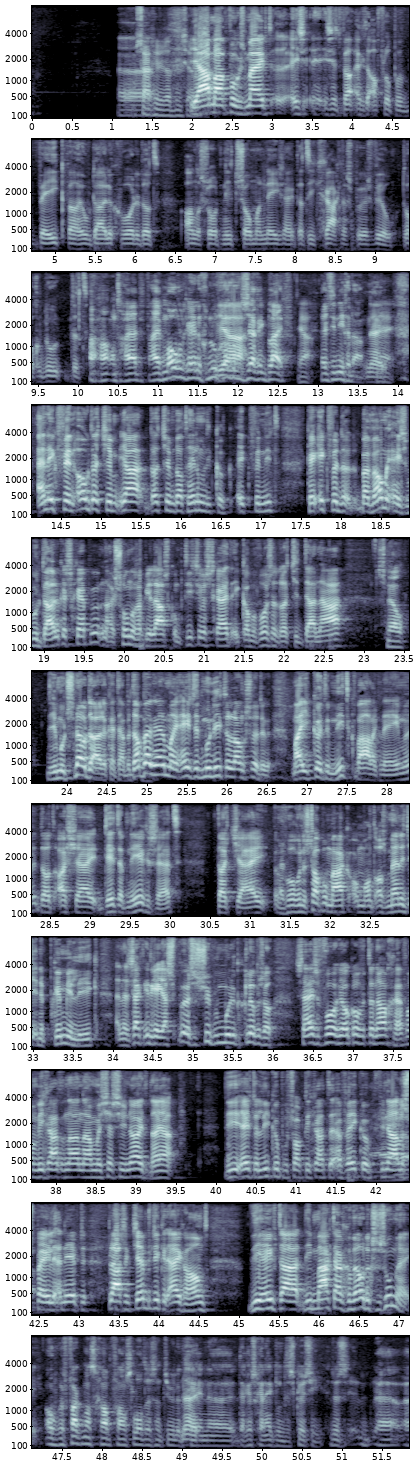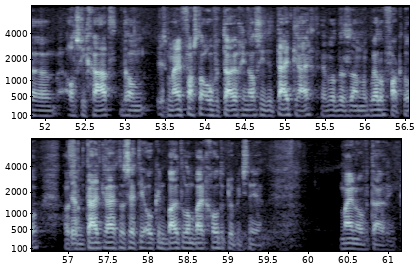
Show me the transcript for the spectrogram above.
Eh, Of zagen jullie dat niet zo? Ja, maar volgens mij heeft, eh, is, is het wel echt de afgelopen week wel heel duidelijk geworden dat Anders Slot niet zomaar nee zegt, dat hij graag naar Spurs wil. Toch? Ik bedoel, dat... aha, want hij heeft, hij heeft mogelijkheden genoeg Ja. om te zeggen, ik blijf. Ja. Heeft hij niet gedaan. Nee. Nee. En ik vind ook dat je, hem, ja, dat je hem dat helemaal niet kan... Ik vind niet... Kijk, ik vind, het- ben wel mee eens, je moet duidelijkheid scheppen. Nou, zondag heb je laatste competitiewedstrijd. Ik kan me voorstellen dat je daarna... Snel. Je moet snel duidelijkheid hebben. Dat ben ik helemaal mee eens. Dit moet niet te lang sudderen. Maar je kunt hem niet kwalijk nemen dat als jij dit hebt neergezet... Dat jij een volgende stap wil maken om- want als manager in de Premier League. En dan zegt iedereen, ja, Spurs is een super moeilijke club en zo. Zei ze vorig jaar ook over Ten Hag, hè, van wie gaat er naar, naar Manchester United? Nou ja, die heeft de League Cup op zak, die gaat de FA Cup finale spelen. En die heeft de plaatsing Champions League in eigen hand. die, heeft daar, die maakt daar een geweldig seizoen mee. Over het vakmanschap van Slot is natuurlijk Nee. geen, eh, er is geen enkele discussie. Dus eh, eh, als hij gaat, dan is mijn vaste overtuiging als hij de tijd krijgt, hè, want dat is namelijk wel een factor. Als Ja. hij de tijd krijgt, dan zet hij ook in het buitenland bij een grote club iets neer. Mijn overtuiging.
